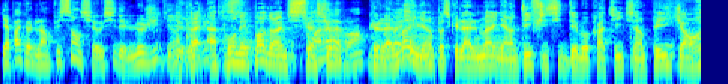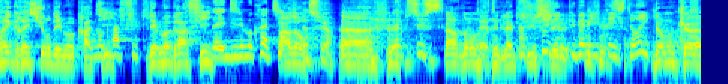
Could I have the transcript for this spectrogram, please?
Il n'y a pas que de l'impuissance, il y a aussi des logiques idéologiques. Après, on n'est pas dans la même situation hein. que l'Allemagne, hein, parce que l'Allemagne a un déficit démocratique. C'est un pays qui est en régression démocratique. Démographique. démographique. Vous avez dit démocratique. Pardon. Bien sûr. Euh, lapsus. Pardon, lapsus. C'est une culpabilité historique. Donc, euh,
